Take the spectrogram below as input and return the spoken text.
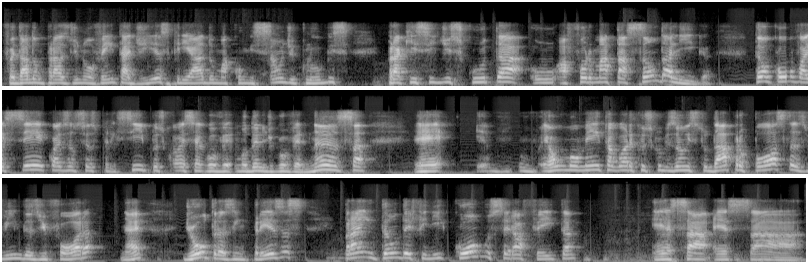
Foi dado um prazo de 90 dias, criado uma comissão de clubes para que se discuta o, a formatação da liga. Então, como vai ser, quais são os seus princípios, qual vai ser o modelo de governança. É, é um momento agora que os clubes vão estudar propostas vindas de fora, né, de outras empresas, para então definir como será feita essa essa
